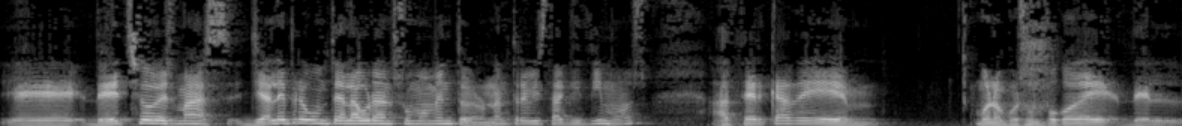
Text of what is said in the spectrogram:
Eh, de hecho, es más, ya le pregunté a Laura en su momento, en una entrevista que hicimos, acerca de, bueno, pues un poco de,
